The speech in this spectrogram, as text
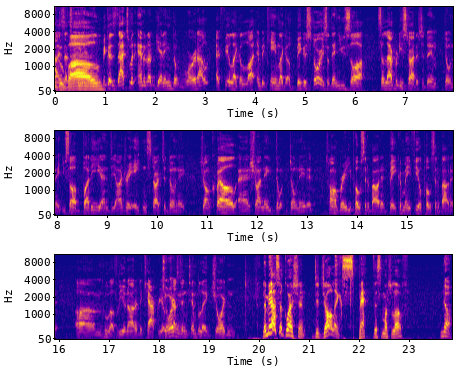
supplies that's Duval. needed." Because that's what ended up getting the word out. I feel like a lot and became like a bigger story. So then you saw celebrities started to do- donate. You saw Buddy and DeAndre Ayton start to donate. Jonquel and Shaunae do- donated. Tom Brady posted about it. Baker Mayfield posted about it. Um, who else? Leonardo DiCaprio, Jordan. Justin Timberlake, Jordan. Let me ask you a question. Did y'all expect this much love no,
